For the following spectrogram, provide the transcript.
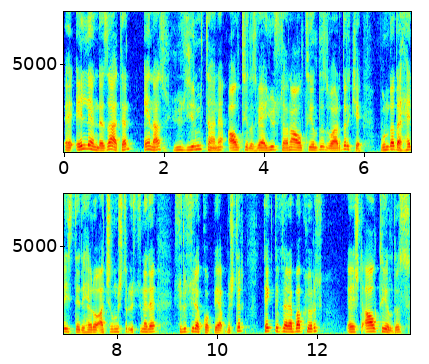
e, ellerinde zaten en az 120 tane 6 yıldız veya 100 tane 6 yıldız vardır ki bunda da her istediği hero açılmıştır. Üstüne de sürüsüyle kopya yapmıştır. Tekliflere bakıyoruz. E işte 6 yıldız,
